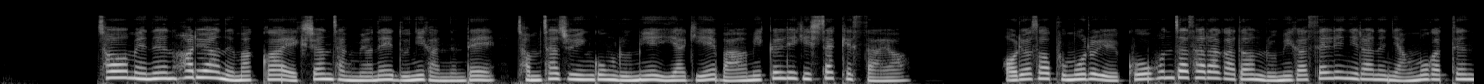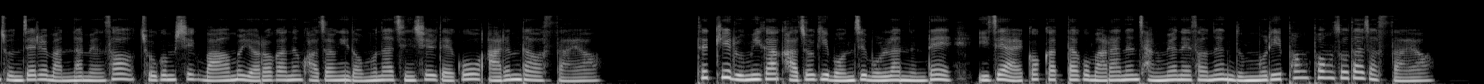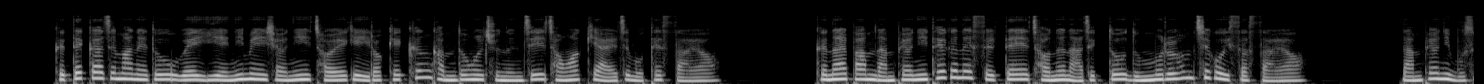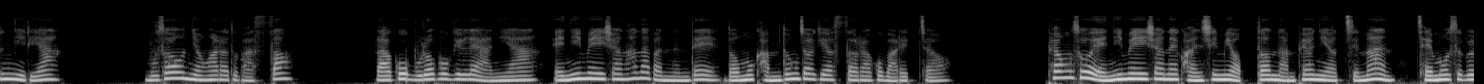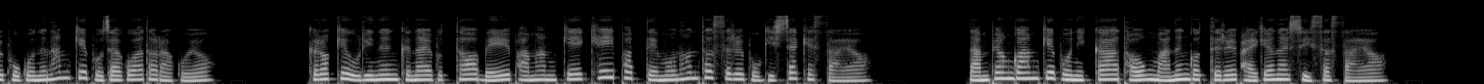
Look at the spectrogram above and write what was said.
처음에는 화려한 음악과 액션 장면에 눈이 갔는데 점차 주인공 루미의 이야기에 마음이 끌리기 시작했어요. 어려서 부모를 잃고 혼자 살아가던 루미가 셀린이라는 양모 같은 존재를 만나면서 조금씩 마음을 열어가는 과정이 너무나 진실되고 아름다웠어요. 특히 루미가 가족이 뭔지 몰랐는데 이제 알 것 같다고 말하는 장면에서는 눈물이 펑펑 쏟아졌어요. 그때까지만 해도 왜 이 애니메이션이 저에게 이렇게 큰 감동을 주는지 정확히 알지 못했어요. 그날 밤 남편이 퇴근했을 때 저는 아직도 눈물을 훔치고 있었어요. 남편이 무슨 일이야? 무서운 영화라도 봤어? 라고 물어보길래 아니야. 애니메이션 하나 봤는데 너무 감동적이었어 라고 말했죠. 평소 애니메이션에 관심이 없던 남편이었지만 제 모습을 보고는 함께 보자고 하더라고요. 그렇게 우리는 그날부터 매일 밤 함께 K-팝 데몬 헌터스를 보기 시작했어요. 남편과 함께 보니까 더욱 많은 것들을 발견할 수 있었어요.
